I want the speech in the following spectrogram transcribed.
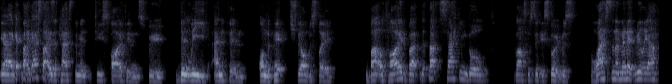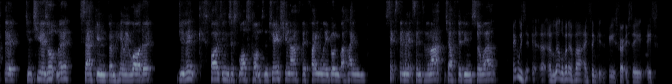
Yeah, I get, but I guess that is a testament to Spartans who didn't leave anything on the pitch. They obviously battled hard, but th- that second goal Glasgow City scored was less than a minute really after Chinchillas opener, second from Hayley Lauder. Do you think Spartans just lost concentration after finally going behind 60 minutes into the match after doing so well? It was a little bit of that. I think it's fair to say it's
